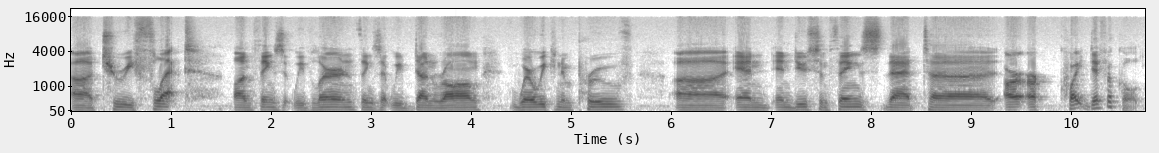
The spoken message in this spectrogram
uh, to reflect on things that we've learned, things that we've done wrong, where we can improve, uh, and, and do some things that uh, are, are quite difficult.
